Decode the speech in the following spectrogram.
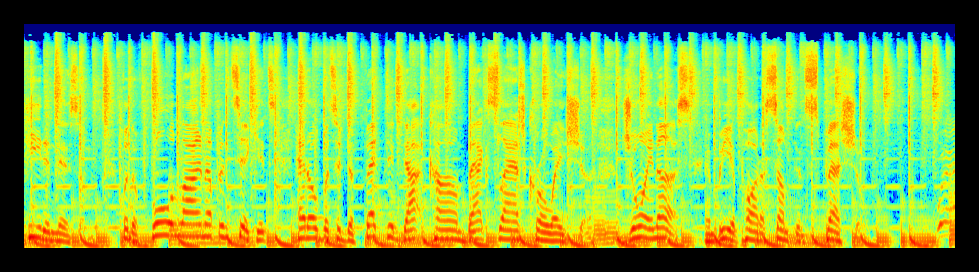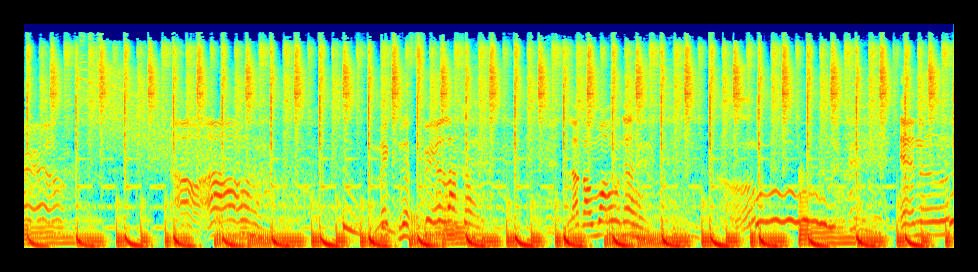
hedonism. For the full lineup and tickets, head over to defected.com backslash Croatia. Join us and be a part of something special. Well, makes me feel like I like I wanna. Ooh, and ooh,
